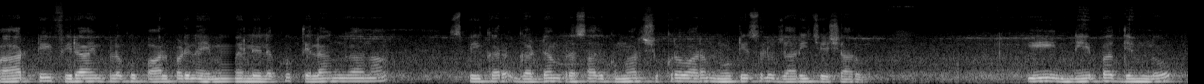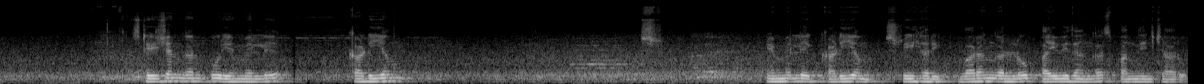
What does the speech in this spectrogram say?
పార్టీ ఫిరాయింపులకు పాల్పడిన ఎమ్మెల్యేలకు తెలంగాణ స్పీకర్ గడ్డం ప్రసాద్ కుమార్ శుక్రవారం నోటీసులు జారీ చేశారు. ఈ నేపథ్యంలో station Ghanpur MLA Kadiyam MLA Kadiyam Srihari వరంగల్లో పై విధంగా స్పందించారు.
